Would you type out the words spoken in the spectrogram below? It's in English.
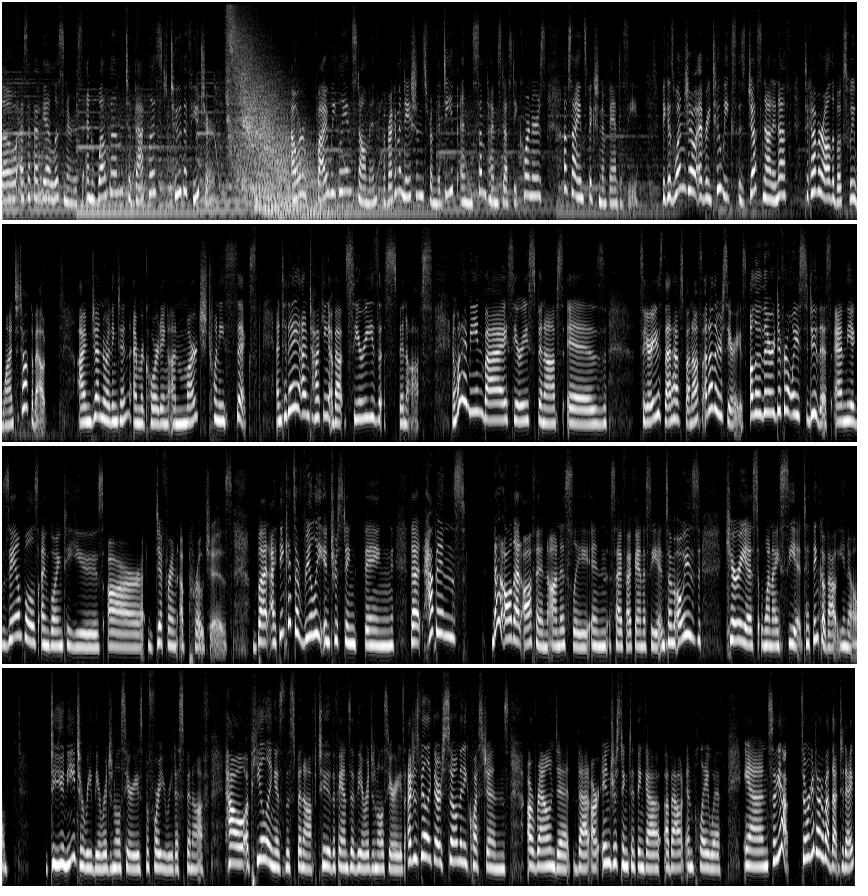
Hello, SFF Yeah listeners, and welcome to Backlist to the Future. Our bi weekly installment of recommendations from the deep and sometimes dusty corners of science fiction and fantasy. Because one show every two weeks is just not enough to cover all the books we want to talk about. I'm Jenn Northington. I'm recording on March 26th, and today I'm talking about series spin offs. And what I mean by series spin offs is series that have spun off another series. Although there are different ways to do this, and the examples I'm going to use are different approaches. But I think it's a really interesting thing that happens not all that often, honestly, in sci fi fantasy. And so I'm always curious when I see it to think about, you know, do you need to read the original series before you read a spin-off? How appealing is the spin-off to the fans of the original series? I just feel like there are so many questions around it that are interesting to think about and play with. And so yeah, so we're going to talk about that today.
